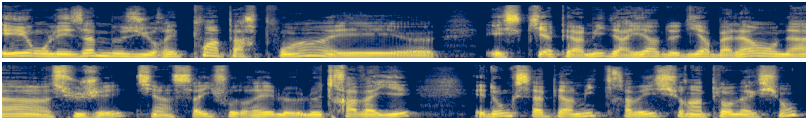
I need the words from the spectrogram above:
et on les a mesurés point par point, et, et ce qui a permis derrière de dire, bah là, on a un sujet, tiens, ça, il faudrait le, travailler. Et donc, ça a permis de travailler sur un plan d'action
